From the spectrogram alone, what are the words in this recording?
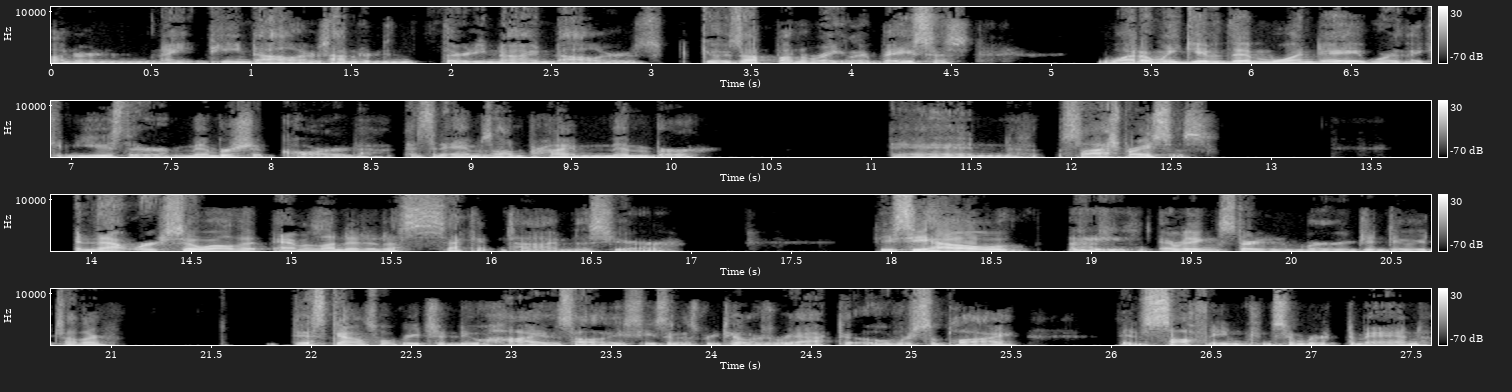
$119, $139, goes up on a regular basis. Why don't we give them one day where they can use their membership card as an Amazon Prime member and slash prices? And that worked so well that Amazon did it a second time this year. Do you see how everything's starting to merge into each other? Discounts will reach a new high this holiday season as retailers react to oversupply and softening consumer demand.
